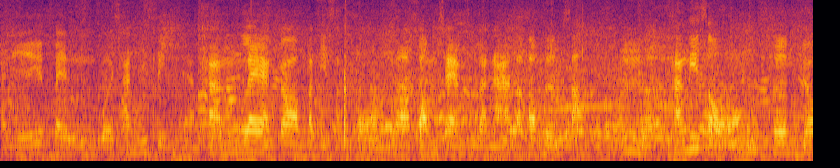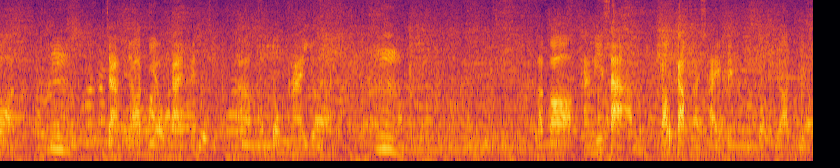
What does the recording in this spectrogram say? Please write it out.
อันนี้เป็นเวอร์ชั่นที่4เนี่ยครั้งแรกก็ปฏิสังขรณ์ซ่อมแซมบูรณะแล้วก็เพิ่มเสาครั้งที่ 2 เพิ่มยอด อืมจากยอดเดียวกลายเป็นอ่ามนดบ5ยอด อืม แล้วก็ครั้งที่ 3 ก็กลับมาใช้เป็นมนดบยอดเดียว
